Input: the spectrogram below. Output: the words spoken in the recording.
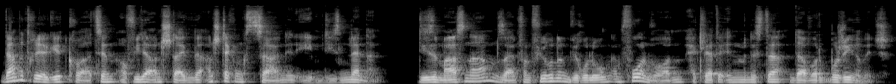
Damit reagiert Kroatien auf wieder ansteigende Ansteckungszahlen in eben diesen Ländern. Diese Maßnahmen seien von führenden Virologen empfohlen worden, erklärte Innenminister Davor Bojinovic.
